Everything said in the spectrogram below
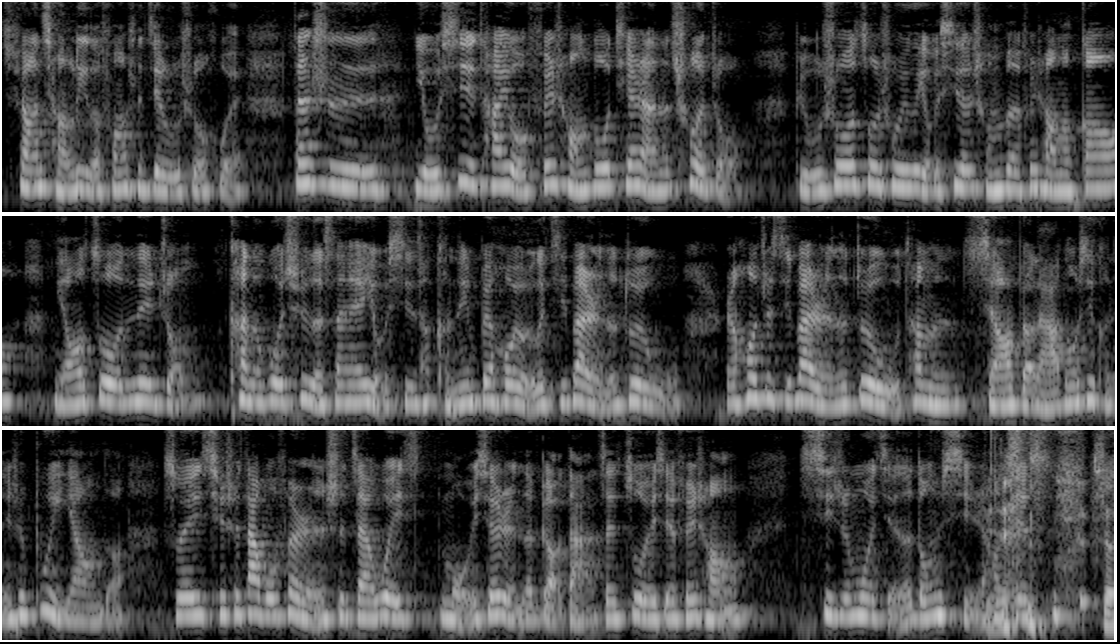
非常强力的方式介入社会。但是游戏它有非常多天然的掣肘。比如说，做出一个游戏的成本非常的高，你要做那种看得过去的三 A 游戏，它肯定背后有一个几百人的队伍，然后这几百人的队伍，他们想要表达的东西肯定是不一样的，所以其实大部分人是在为某一些人的表达在做一些非常。细枝末节的东西，然后接 小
